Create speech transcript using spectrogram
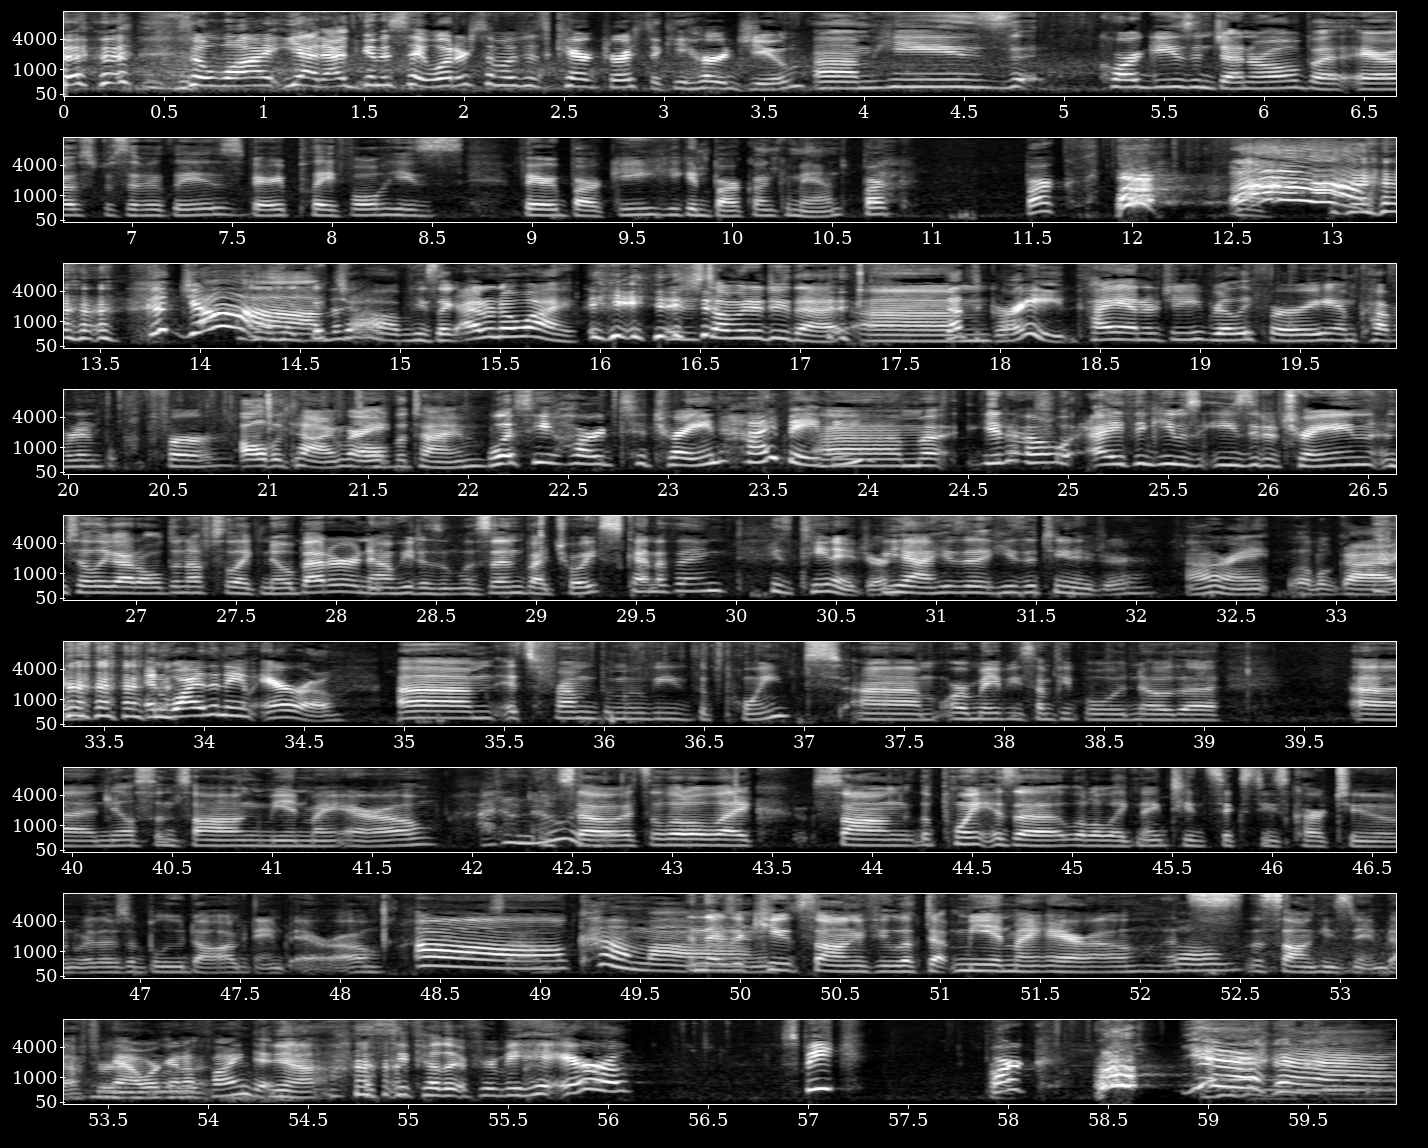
So why? Yeah, I was gonna say, what are some of his characteristics? He herds you. um, he's corgis in general, but Arrow specifically is very playful. He's very barky. He can bark on command. Bark, bark. Good job. Good job. He's like, I don't know why. He just told me to do that. Um, That's great. High energy, really furry. I'm covered in fur All the time, right? all the time. Was he hard to train? Hi, baby. Um, you know, I think he was easy to train until he got old enough to like know better, and now he doesn't listen by choice, kind of thing. He's a teenager. Yeah, he's a he's a teenager. All right, little guy. and why the name Arrow? Um, it's from the movie The Point, um, or maybe some people would know the uh, Nilsson song "Me and My Arrow." I don't know And so it. it's a little like song. The Point is a little like 1960s cartoon where there's a blue dog named Arrow, Oh, come on. and there's a cute song if you looked up "Me and My Arrow." That's Well, the song he's named after. Now we're gonna find it. Yeah. Let's see if he'll do it for me. Hey, Arrow, speak, bark. yeah.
